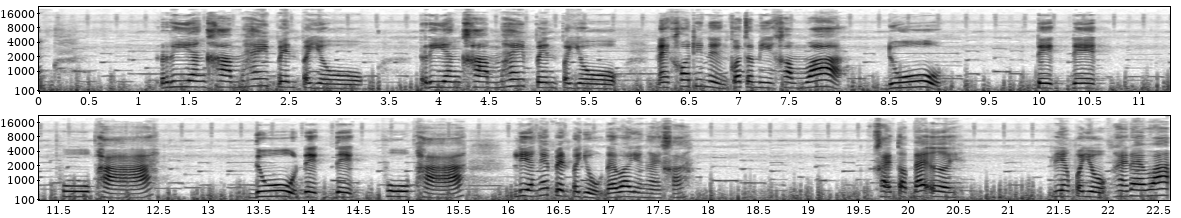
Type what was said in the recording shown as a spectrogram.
12 เรียงคำให้เป็นประโยค เรียงคำให้เป็นประโยค ในข้อที่ 1 ก็จะมีคำว่า ดู เด็กๆ ภูผา ดูเด็กๆ ภูผา เรียงให้เป็นประโยคได้ว่ายังไงคะ ใครตอบได้เอ่ย เรียงประโยคให้ได้ว่า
